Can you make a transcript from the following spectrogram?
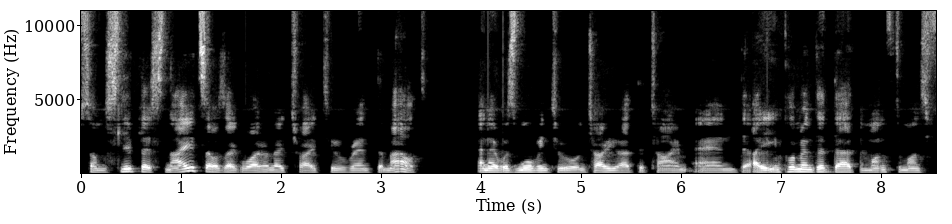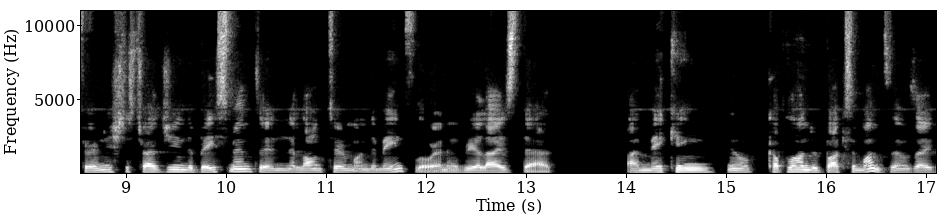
some sleepless nights, I was like, why don't I try to rent them out? and I was moving to Ontario at the time. And I implemented that month to month furnished strategy in the basement and long term on the main floor. And I realized that I'm making, you know, a couple hundred bucks a month. And I was like,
